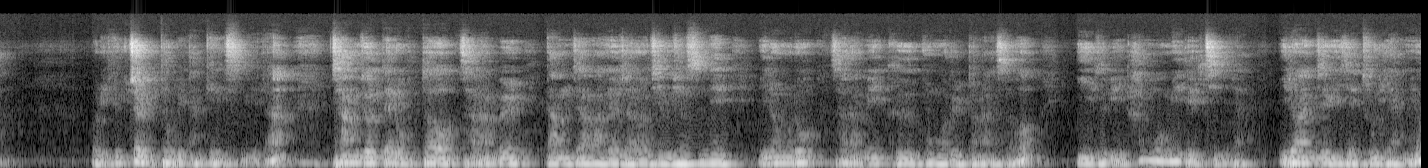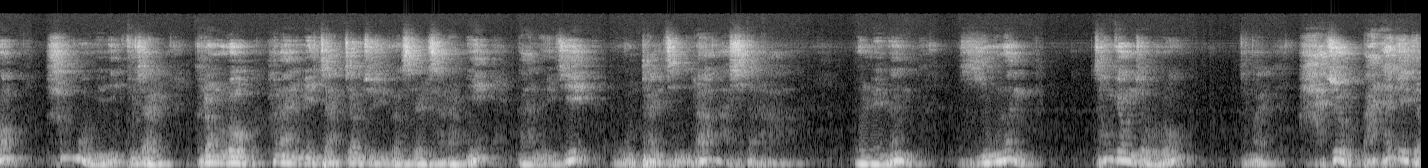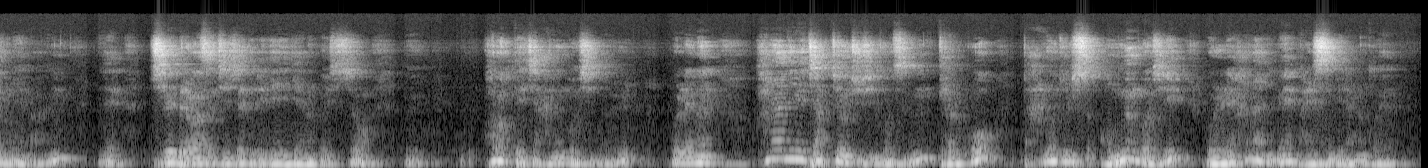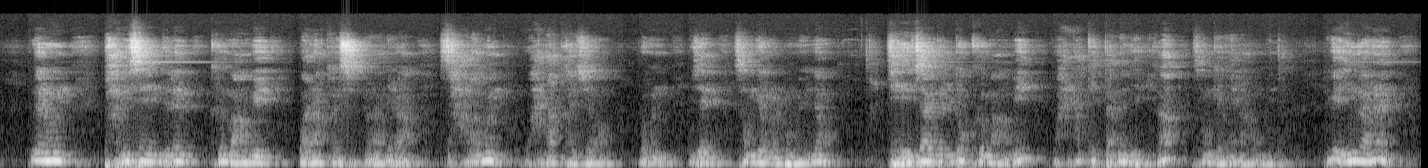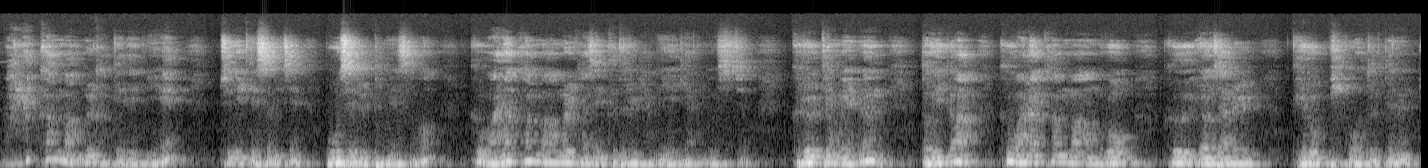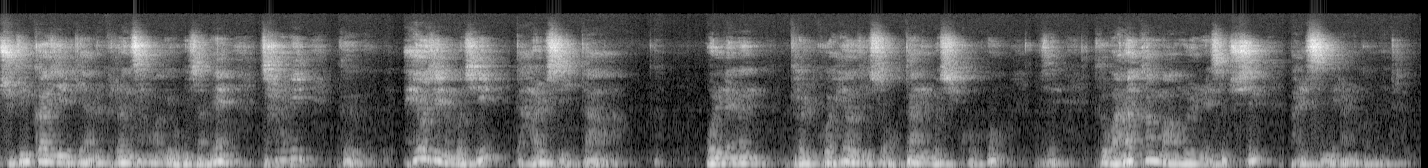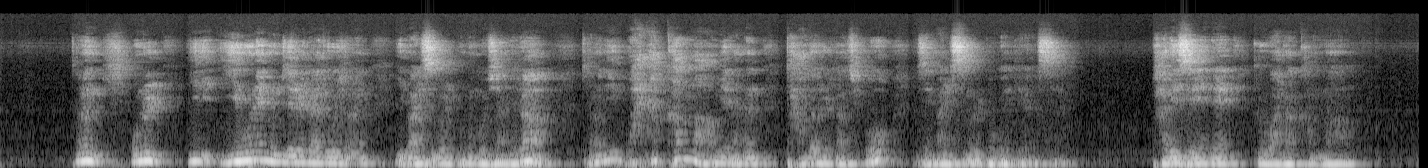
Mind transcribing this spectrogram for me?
우리 6절부터 우리 함께 있습니다. 창조 때로부터 사람을 남자와 여자로 지으셨으니 이러므로 사람이 그 부모를 떠나서 이둘이 한 몸이 될지니라. 이러한 즉 이제 둘이 아니요 한 몸이니 9절 그러므로 하나님이 짝져 주신 것을 사람이 나누지 못할지니라 하시더라. 원래는 이유는 성경적으로 정말 아주 만약의 경우에만 이제 집에 들어가서 제자들에게 얘기하는 것이죠. 그 허락되지 않은 것임을 원래는 하나님이 짝지어 주신 것은 결코 나눠줄 수 없는 것이 원래 하나님의 말씀이라는 거예요. 근데 여러분 바리새인들은 그 마음이 완악했을 뿐 아니라 사람은 완악하죠. 여러분 이제 성경을 보면요. 제자들도 그 마음이 완악했다는 얘기가 성경에 나옵니다. 그러니까 인간은 완악한 마음을 갖게 되기에 주님께서 이제 모세를 통해서 그 완악한 마음을 가진 그들을 향해 얘기하는 것이죠. 그럴 경우에는 너희가 그 완악한 마음으로 그 여자를 괴롭히고 어떨 때는 죽임까지 이르게 하는 그런 상황이 오기 전에 차라리 그 헤어지는 것이 나을 수 있다. 원래는 결코 헤어질 수 없다는 것이고 이제 그 완악한 마음을 인해서 주신 말씀이라는 겁니다. 저는 오늘 이 이혼의 문제를 가지고 저는 이 말씀을 보는 것이 아니라 저는 이 완악한 마음이라는 단어를 가지고 이제 말씀을 보게 되었어요. 바리새인의 그 완악한 마음.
